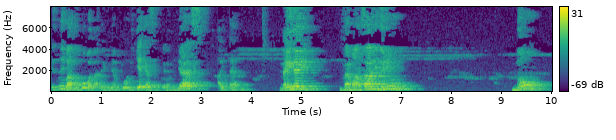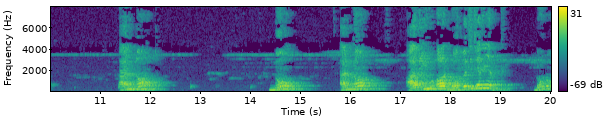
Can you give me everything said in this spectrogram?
इतनी बातों को बताने के लिए हम केवल ये कह सकते हैं. यस आई एम नहीं नहीं, मैं मांसाहारी नहीं हूँ. No I am not no are you a non vegetarian no no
